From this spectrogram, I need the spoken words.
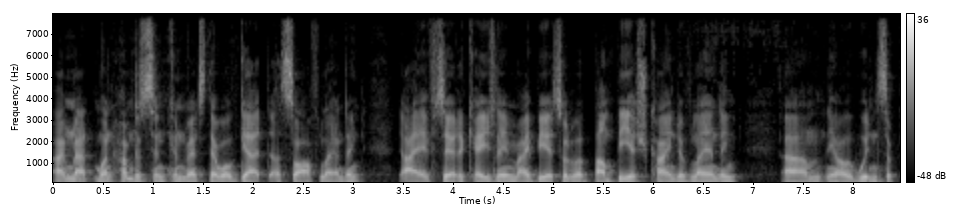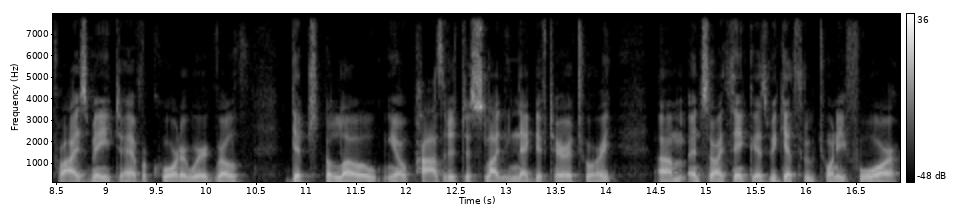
I'm not 100% convinced that we'll get a soft landing. I've said occasionally it might be a sort of a bumpy-ish kind of landing. Um, you know, it wouldn't surprise me to have a quarter where growth dips below, you know, positive to slightly negative territory. Um, and so I think as we get through 24,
